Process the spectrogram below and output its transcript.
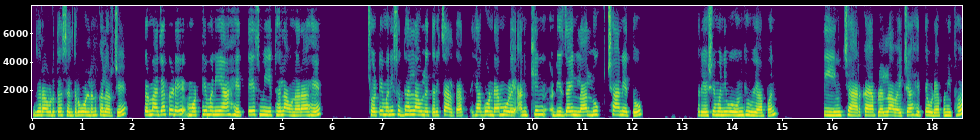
जर आवडत असेल तर गोल्डन कलरचे. तर माझ्याकडे मोठे मनी आहेत तेच मी इथं लावणार आहे. छोटे मनी सुद्धा लावले तरी चालतात. ह्या गोंड्यामुळे आणखीन डिझाईनला लुक छान येतो. तर असे मनी वळून घेऊया आपण. तीन चार काय आपल्याला लावायचे आहेत तेवढे आपण इथं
